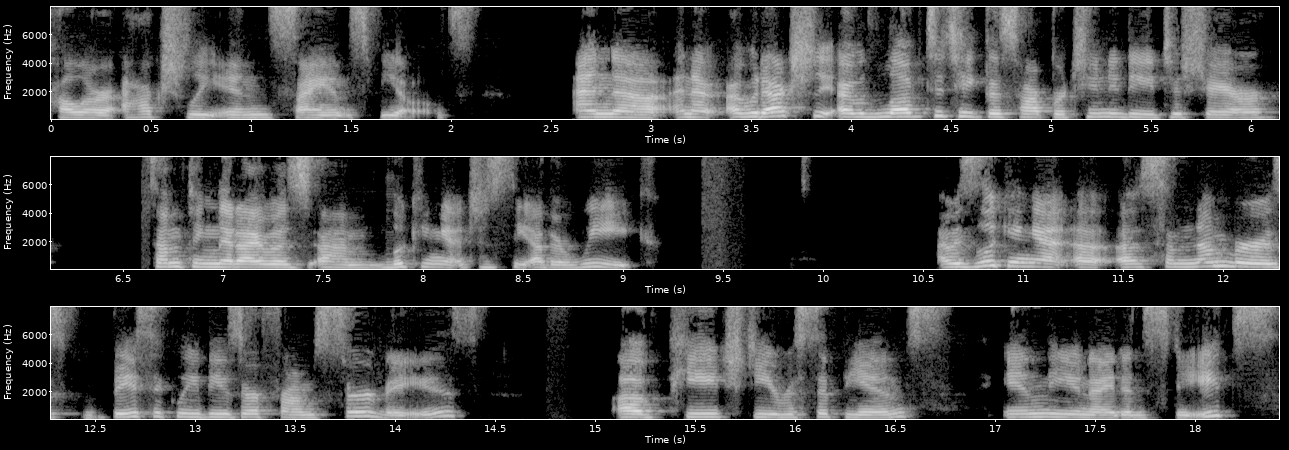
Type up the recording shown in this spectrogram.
color actually in science fields. And, uh, and I, I, would actually, I would love to take this opportunity to share something that I was um, looking at just the other week. I was looking at uh, uh, some numbers, basically these are from surveys of PhD recipients in the United States.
